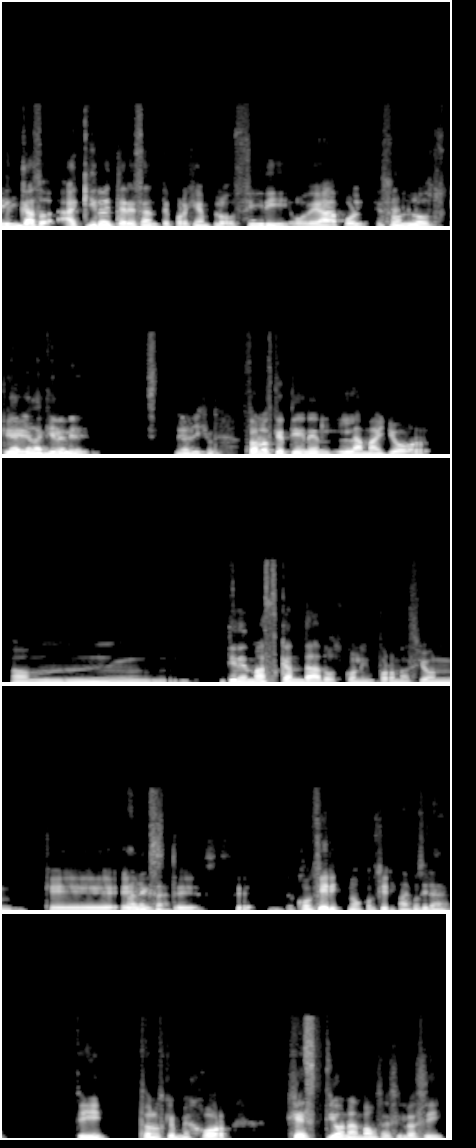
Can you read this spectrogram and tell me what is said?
el caso, aquí lo interesante, por ejemplo, Siri o de Apple son los ya, ya la que tienen, mira, son los que tienen la mayor, tienen más candados con la información que Alexa. este, con Siri, no, con Siri, Ah, sí, ah, sí, son los que mejor gestionan, vamos a decirlo así,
